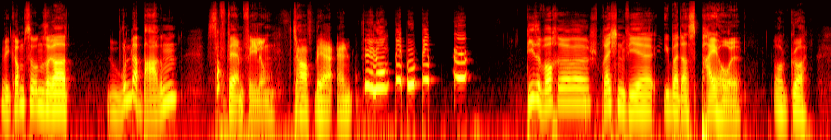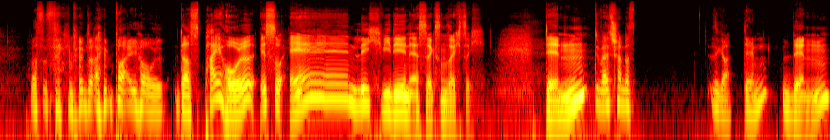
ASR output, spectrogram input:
Wir kommen zu unserer wunderbaren Softwareempfehlung. Softwareempfehlung. Piep, piep, piep. Diese Woche sprechen wir über das Pi-Hole. Oh Gott. Was ist denn bitte ein Pi-Hole? Das Pi-Hole ist so ähnlich wie DNS66. Denn, Du weißt schon, dass. Ist egal. Denn. denn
